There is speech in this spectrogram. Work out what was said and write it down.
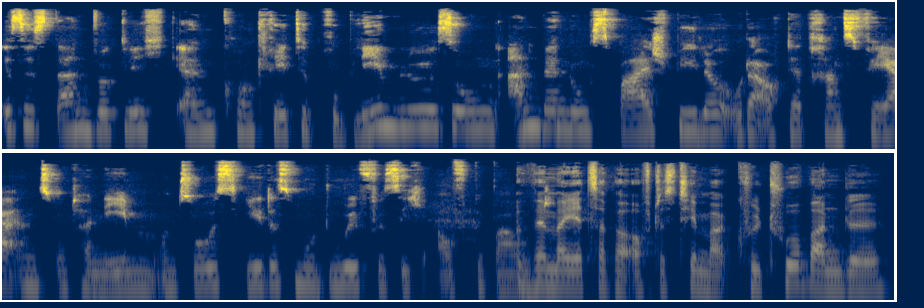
ist es dann wirklich ähm, konkrete Problemlösungen, Anwendungsbeispiele oder auch der Transfer ins Unternehmen. Und so ist jedes Modul für sich aufgebaut. Wenn man jetzt aber auf das Thema Kulturwandel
